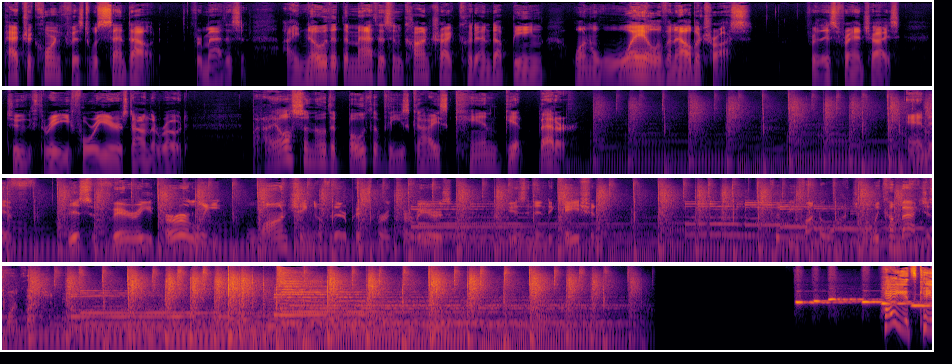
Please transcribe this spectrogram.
Patrick Hornqvist was sent out for Matheson. I know that the Matheson contract could end up being one whale of an albatross for this franchise two, three, four years down the road. But I also know that both of these guys can get better. And if this very early launching of their Pittsburgh careers is an indication, could be fun to watch. When we come back, just one question.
